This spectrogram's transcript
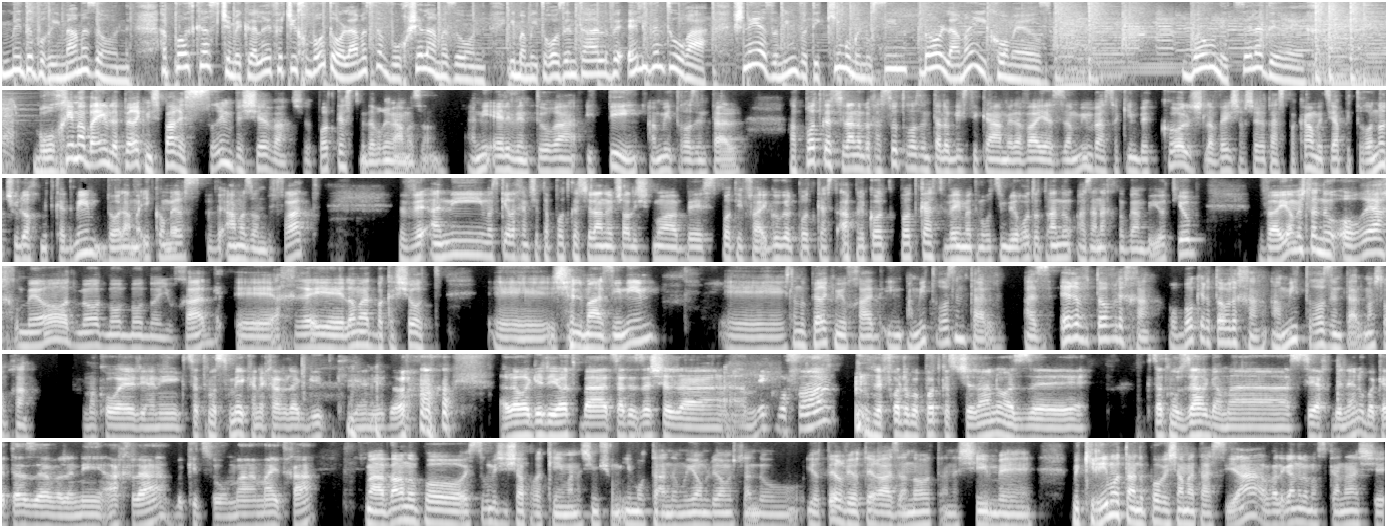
מדברים אמזון, הפודקאסט שמקלף את שכבות העולם הסבוך של אמזון, עם עמית רוזנטל ואלי ונטורה, שני יזמים ותיקים ומנוסים בעולם ה e-commerce. בואו נצא לדרך. ברוכים הבאים לפרק מספר 27 של פודקאסט מדברים אמזון. אני אלי ונטורה, איתי עמית רוזנטל. הפודקאסט שלנו בחסות רוזנטל לוגיסטיקה מלווה יזמים ועסקים בכל שלבי שרשרת האספקה ומציעה פתרונות שילוח מתקדמים בעולם ה e-commerce ואמזון בפרט. ואני מזכיר לכם שאת הפודקאסט שלנו אפשר לשמוע בספוטיפיי, גוגל פודקאסט, אפל פודקאסט, ואם אתם רוצים לראות אותנו אז אנחנו גם ביוטיוב. והיום יש לנו אורח מאוד מאוד מאוד מאוד מיוחד, אה, אחרי אה, לא מעט בקשות אה, של מאזינים. יש לנו פרק מיוחד עם עמית רוזנטל, אז ערב טוב לך, או בוקר טוב לך, עמית רוזנטל, מה שלומך? מה קורה לי? אני קצת מסמיק, אני חייב להגיד, כי אני לא, לא רגיל להיות בצד הזה של המיקרופון, לפחות לא בפודקאסט שלנו, אז uh, קצת מוזר גם השיח בינינו בקטע הזה, אבל אני אחלה. בקיצור, מה, מה איתך? תשמע, עברנו פה 26 פרקים, אנשים שומעים אותנו מיום ליום, יש לנו יותר ויותר האזנות, אנשים uh, מכירים אותנו פה ושם התעשייה, אבל הגענו למסקנה ש...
